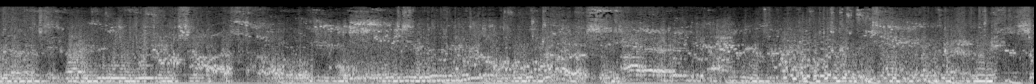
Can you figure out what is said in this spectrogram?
this by being yourself. Yes, I am. I'm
